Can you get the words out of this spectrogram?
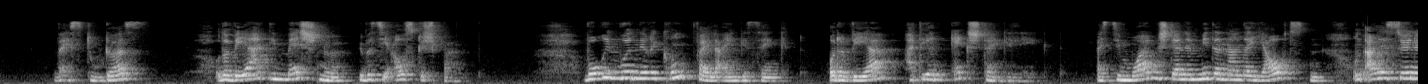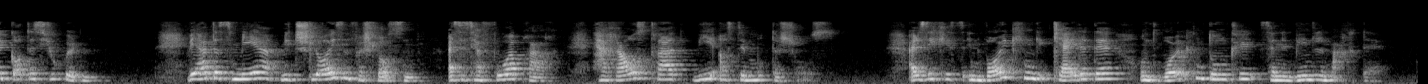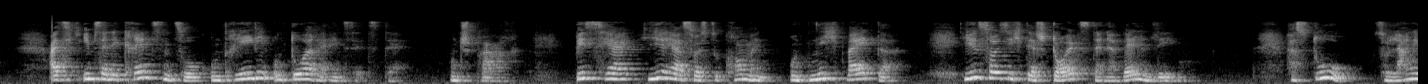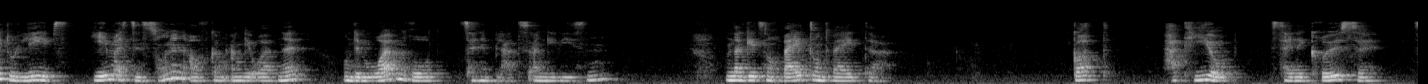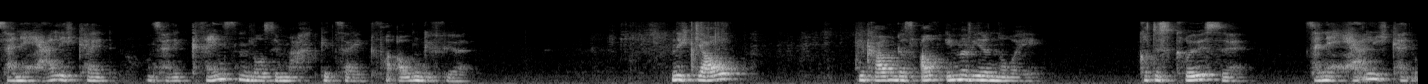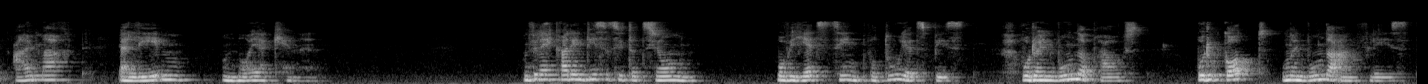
Weißt du das? Oder wer hat die Messschnur über sie ausgespannt? Worin wurden ihre Grundpfeiler eingesenkt? Oder wer hat ihren Eckstein gelegt? Als die Morgensterne miteinander jauchzten und alle Söhne Gottes jubelten. Wer hat das Meer mit Schleusen verschlossen, als es hervorbrach, heraustrat wie aus dem Mutterschoß? Als ich es in Wolken gekleidete und Wolkendunkel seinen Windel machte als ich ihm seine Grenzen zog und Riegel und Tore einsetzte und sprach, bisher hierher sollst du kommen und nicht weiter. Hier soll sich der Stolz deiner Wellen legen. Hast du, solange du lebst, jemals den Sonnenaufgang angeordnet und dem Morgenrot seinen Platz angewiesen? Und dann geht's noch weiter und weiter. Gott hat Hiob seine Größe, seine Herrlichkeit und seine grenzenlose Macht gezeigt, vor Augen geführt. Und ich glaube, wir brauchen das auch immer wieder neu. Gottes Größe, seine Herrlichkeit und Allmacht erleben und neu erkennen. Und vielleicht gerade in dieser Situation, wo wir jetzt sind, wo du jetzt bist, wo du ein Wunder brauchst, wo du Gott um ein Wunder anflehst.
